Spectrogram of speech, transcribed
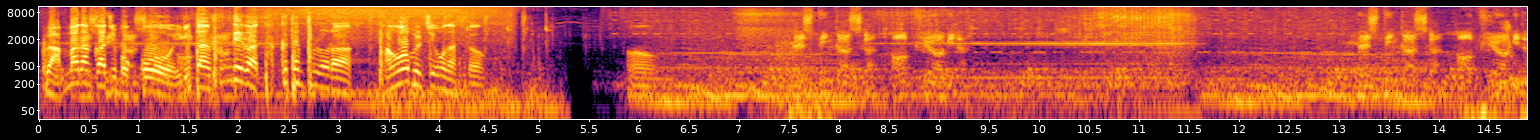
그리고 앞마당까지 먹고 일단 상대가 다크템플러라 방업을 찍어놨어 어 베스핀 가스가 더 필요합니다. 베스핀 가스가 더 필요합니다.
